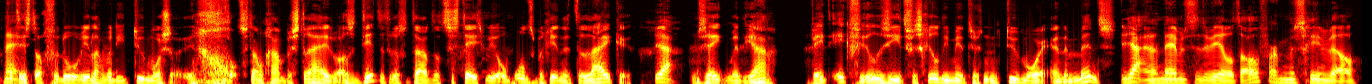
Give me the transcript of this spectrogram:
Nee. Het is toch verdorie, laten we die tumors in godsnaam gaan bestrijden. Als dit het resultaat dat ze steeds meer op ons beginnen te lijken. Ja. Zeker moment, ja, weet ik veel. Dan zie je het verschil niet meer tussen een tumor en een mens. ja, en dan nemen ze de wereld over. Misschien wel.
